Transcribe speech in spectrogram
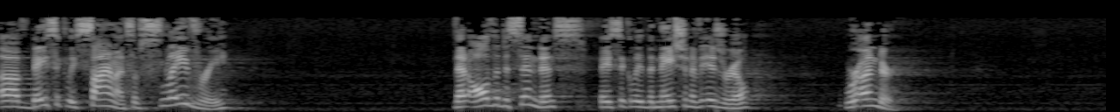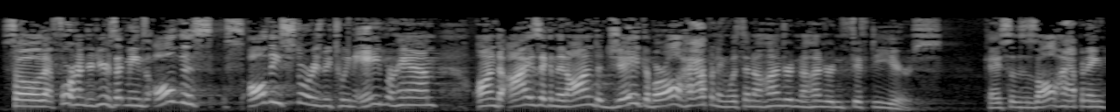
of basically silence, of slavery that all the descendants, basically the nation of Israel, were under. So that 400 years, that means all this, all these stories between Abraham on to Isaac and then on to Jacob are all happening within 100 and 150 years. Okay, so this is all happening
